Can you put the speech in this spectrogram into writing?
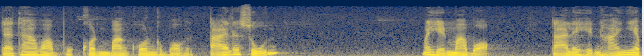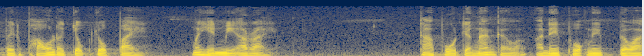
แต่ถ้าว่าบุคคลบางคนก็บอกตายแล้วศูนย์ไม่เห็นมาบอก ตายแล้วเห็นหายเงียบไปเผาแล้วจบจบไป ไม่เห็นมีอะไร ถ้าพูดอย่างนั้นก็ว่า อันนี้พวกนี้แปลว่า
